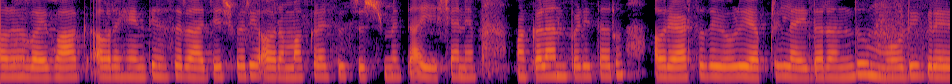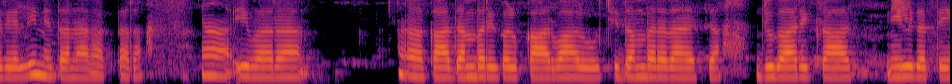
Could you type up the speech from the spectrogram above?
ಅವರ ವೈವಾಹಿಕ ಅವರ ಹೆಂಡತಿ ಹೆಸರು ರಾಜೇಶ್ವರಿ, ಅವರ ಮಕ್ಕಳ ಹೆಸರು ಸುಶ್ಮಿತಾ, ಈಶಾನ್ಯ ಮಕ್ಕಳನ್ನು ಪಡಿತಾರು. ಅವ್ರು ಎರಡು ಸಾವಿರದ ಏಳು ಏಪ್ರಿಲ್ ಐದರಂದು ಮೂಡಿಗೆರೆಯಲ್ಲಿ ನಿಧನರಾಗ್ತಾರೆ. ಇವರ ಕಾದಂಬರಿಗಳು, ಕಾರ್ವಾಳು, ಚಿದಂಬರ ರಹಸ್ಯ, ಜುಗಾರಿ ಕ್ರಾಸ್ ನೀಳ್ಗತೆ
